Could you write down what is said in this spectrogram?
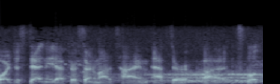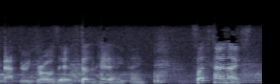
or just detonate after a certain amount of time after uh, after he throws it. If it doesn't hit anything. So that's kind of nice.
